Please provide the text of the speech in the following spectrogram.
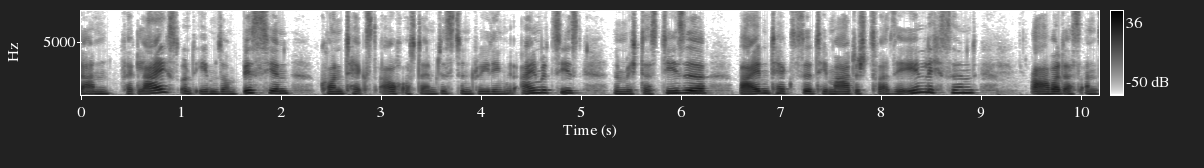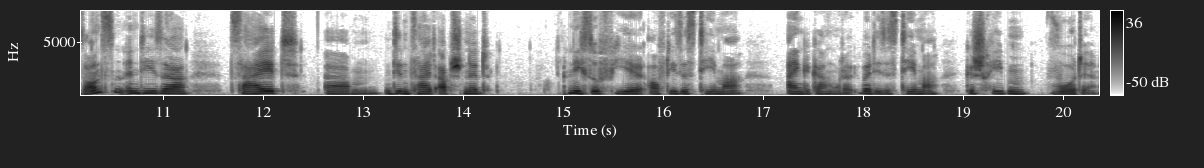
dann vergleichst und eben so ein bisschen Kontext auch aus deinem Distant Reading mit einbeziehst, nämlich dass diese beiden Texte thematisch zwar sehr ähnlich sind, aber dass ansonsten in dieser Zeit, ähm, in diesem Zeitabschnitt nicht so viel auf dieses Thema eingegangen oder über dieses Thema geschrieben wurde.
